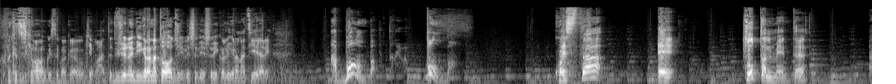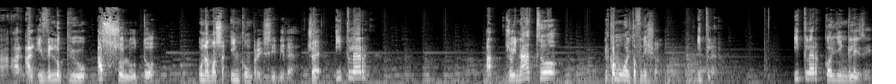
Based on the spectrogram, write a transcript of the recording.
Come cazzo si chiamava queste qua che avevo chiamate? Divisione di granatoggi invece di essere quelli granatieri. A bomba, bomba. Questa è totalmente al livello più assoluto una mossa incomprensibile. Cioè, Hitler ha joinato il Commonwealth of Nations. Hitler. Hitler con gli inglesi.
